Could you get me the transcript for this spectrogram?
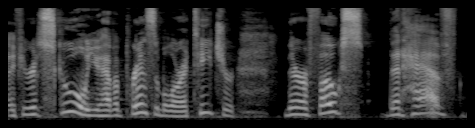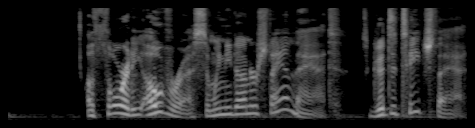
if you're at school, you have a principal or a teacher. There are folks that have authority over us, and we need to understand that. It's good to teach that.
